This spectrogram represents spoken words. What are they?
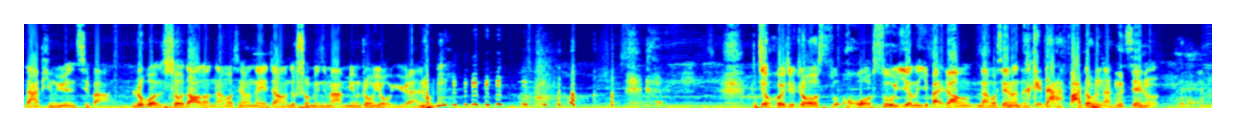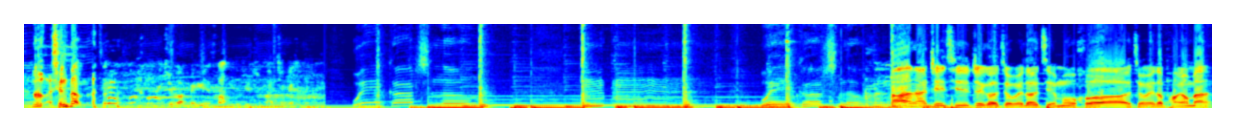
大家凭运气吧。如果收到了南国先生那一张，就说明你们俩命中有缘。就回去之后，火火速印了一百张南国先生的，给大家发，都是南国先生，恶心他们。句吧，霉运散出去是吧？这个。Wake up slow. Mm-mm. Wake up slow. 好了，那这期这个久违的节目和久违的朋友们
